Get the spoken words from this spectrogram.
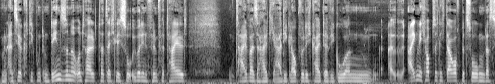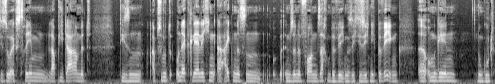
mein einziger Kritikpunkt in dem Sinne und halt tatsächlich so über den Film verteilt. Teilweise halt, ja, die Glaubwürdigkeit der Figuren, äh, eigentlich hauptsächlich darauf bezogen, dass sie so extrem lapidar mit diesen absolut unerklärlichen Ereignissen im Sinne von Sachen bewegen sich, die sich nicht bewegen, äh, umgehen. Nun gut.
